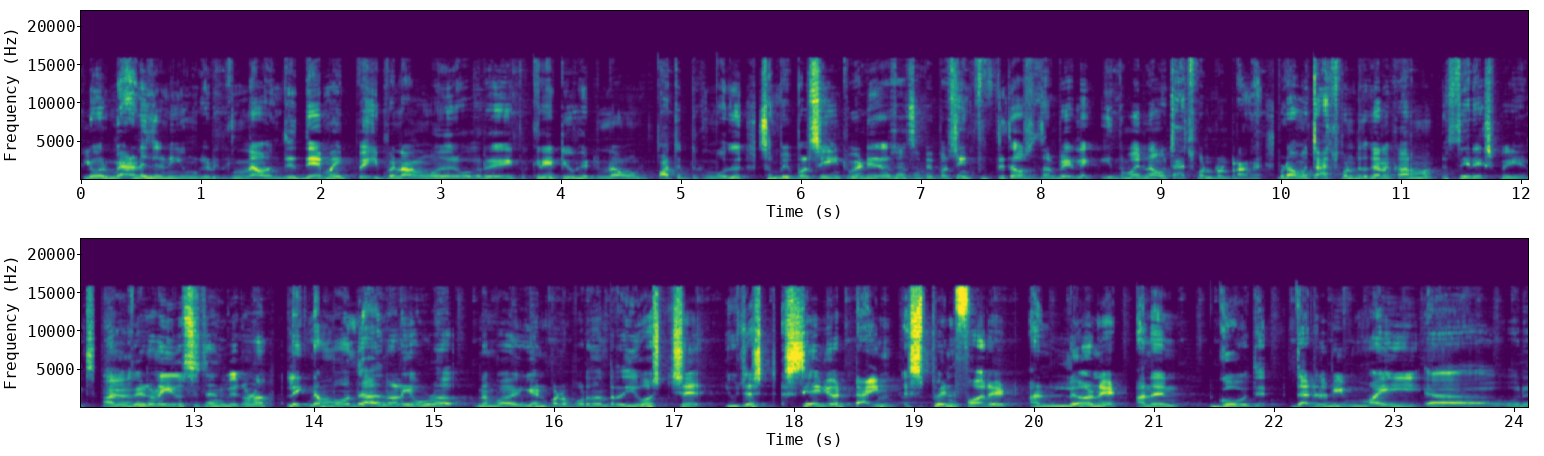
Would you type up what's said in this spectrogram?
இல்லை ஒரு மேனேஜர் நீங்கள் உங்களுக்கு எடுக்கிறீங்கன்னா வந்து தே மைட் பே இப்போ நாங்கள் ஒரு இப்போ கிரியேட்டிவ் ஹெட்னு நான் உங்களுக்கு பார்த்துட்டு இருக்கும்போது some people saying twenty thousand some people saying fifty thousand some like இந்த மாதிரி நாங்கள் சார்ஜ் பண்ணுறோன்றாங்க பட் அவங்க சார்ஜ் பண்ணுறதுக்கான காரணம் இட்ஸ் தேர் எக்ஸ்பீரியன்ஸ் அது வெறும் யூஸ் அண்ட் வெறும் லைக் நம்ம வந்து அதனால எவ்வளோ நம்ம ஏர்ன் பண்ண போகிறதுன்றதை யோசிச்சு you just save your time spend for it and learn it and then go with it that will be my ஒரு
